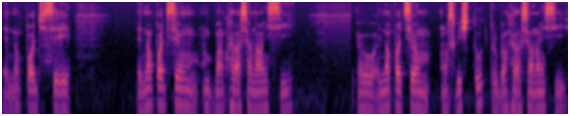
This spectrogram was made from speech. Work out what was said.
Ele não pode ser, ele não pode ser um, um banco relacional em si. ele não pode ser um, um substituto para o banco relacional em si.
